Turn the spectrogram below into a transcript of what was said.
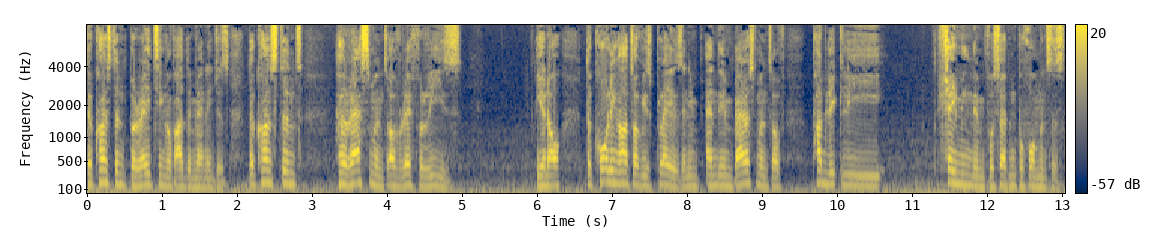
the constant berating of other managers, the constant harassment of referees, you know, the calling out of his players and, and the embarrassment of publicly shaming them for certain performances.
